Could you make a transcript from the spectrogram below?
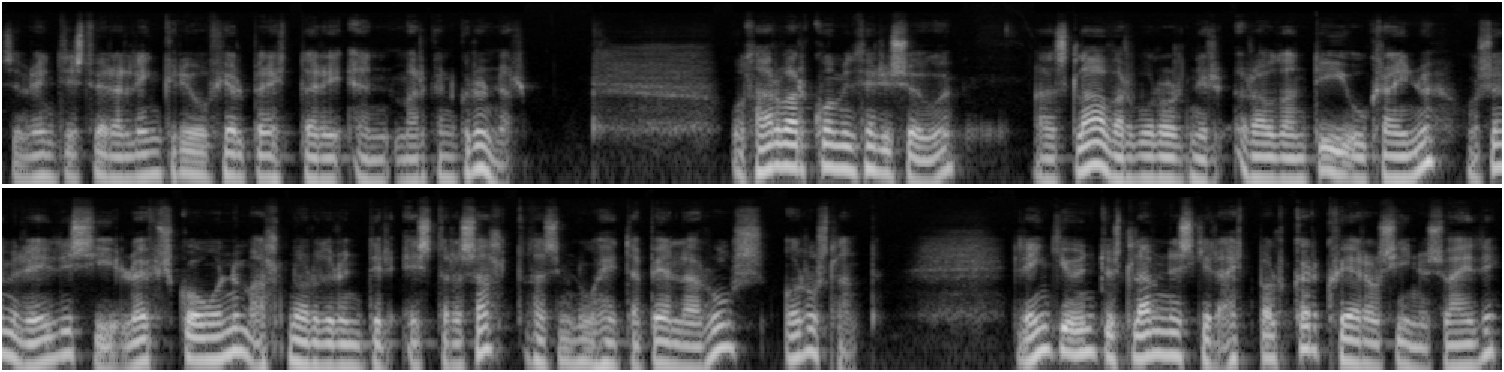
sem reyndist vera lengri og fjölbreyttari en margan grunnar. Og þar var komin þeirri sögu að slafar voru orðnir ráðandi í Úkrænu og sömur reyðis í löfskóunum allt norður undir Eistrasalt það sem nú heita Belarus og Rúsland. Lengi undu slavneskir ættbálkar hver á sínu svæði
